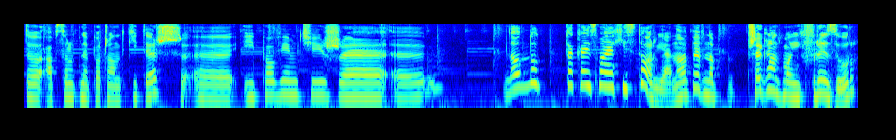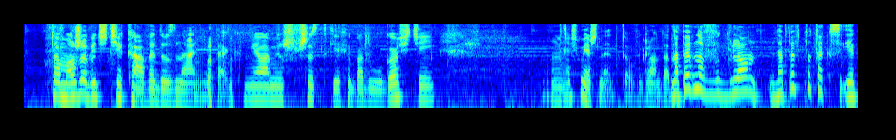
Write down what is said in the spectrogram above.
To absolutne początki też e, i powiem Ci, że e, no, no, taka jest moja historia. No, na pewno przegląd moich fryzur to może być ciekawe doznanie. Tak. Miałam już wszystkie chyba długości. Mm, Śmieszne to wygląda. Na pewno wygląda, na pewno tak, jak,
